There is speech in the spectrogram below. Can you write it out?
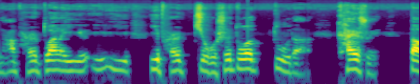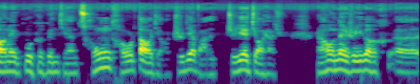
拿盆端了一一一一盆九十多度的开水到那顾客跟前，从头到脚直接把它直接浇下去。然后那是一个呃，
